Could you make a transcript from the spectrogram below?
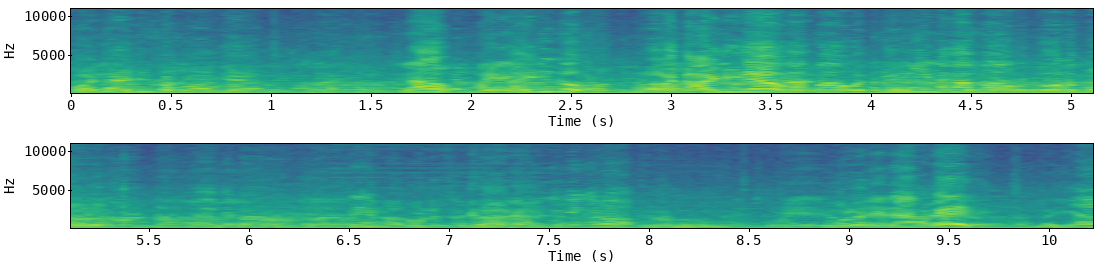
वोट आईडी कटवा गया लाओ आईडी दो वोट आईडी ले लगा पाओ तीन नहीं लगा पाओ दोनों भैया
